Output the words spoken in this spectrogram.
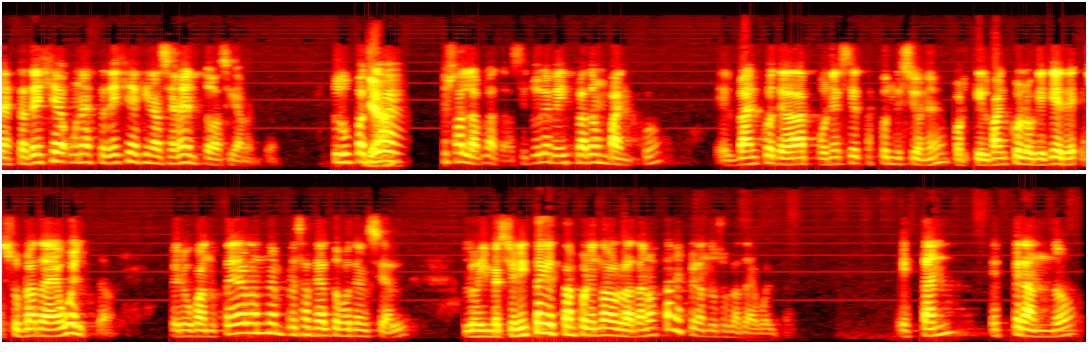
la estrategia, una estrategia de financiamiento, básicamente. ¿Tú para qué vas a usar la plata? Si tú le pedís plata a un banco, el banco te va a poner ciertas condiciones, porque el banco lo que quiere es su plata de vuelta. Pero cuando estoy hablando de empresas de alto potencial, los inversionistas que están poniendo la plata no están esperando su plata de vuelta están esperando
